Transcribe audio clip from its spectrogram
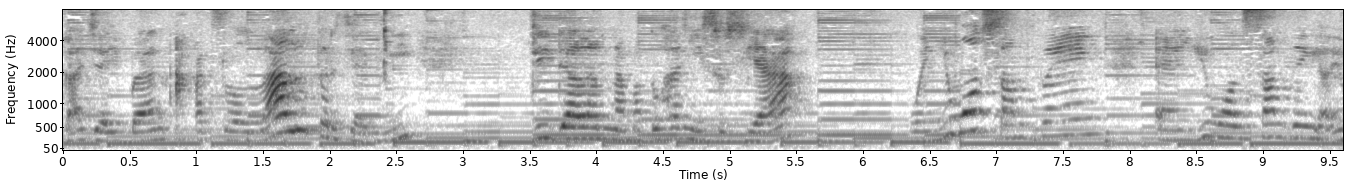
Keajaiban akan selalu terjadi di dalam nama Tuhan Yesus ya. When you want something and you want something a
